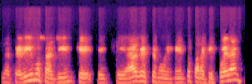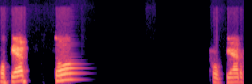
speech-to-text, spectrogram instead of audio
Le pedimos a Jim que, que, que haga este movimiento para que puedan copiar todo copiar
